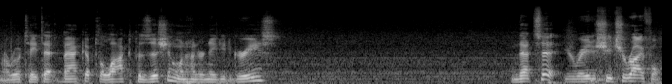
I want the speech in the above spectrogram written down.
I'll rotate that back up to locked position, 180 degrees. And that's it. You're ready to shoot your rifle.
